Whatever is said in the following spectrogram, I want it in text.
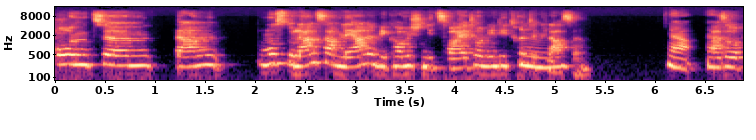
und ähm, dann musst du langsam lernen, wie komme ich in die zweite und in die dritte mhm. Klasse. Ja, ja, Also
